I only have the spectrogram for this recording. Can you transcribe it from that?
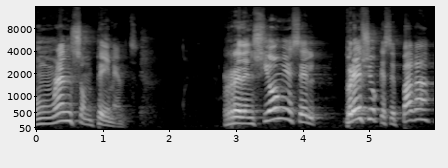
un ransom payment. Redención es el precio que se paga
